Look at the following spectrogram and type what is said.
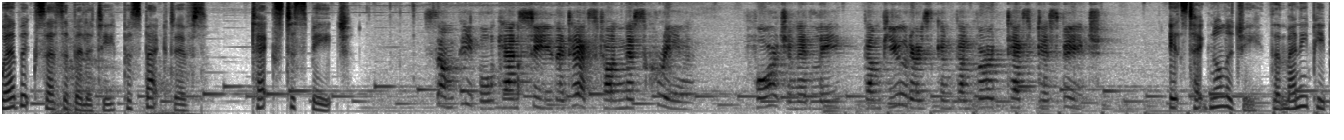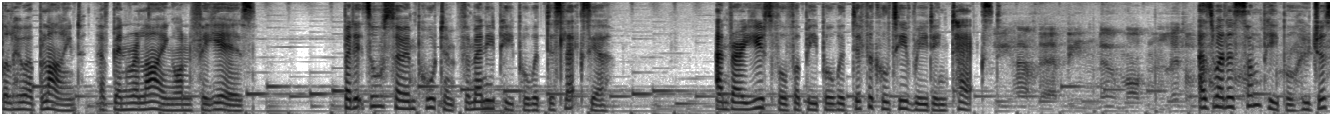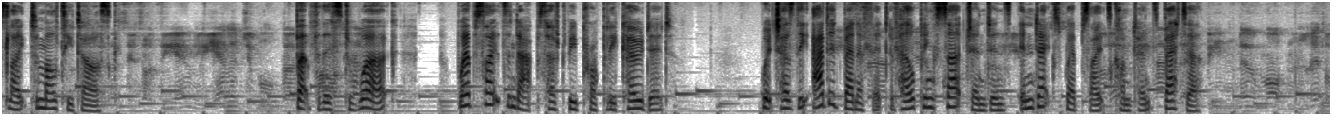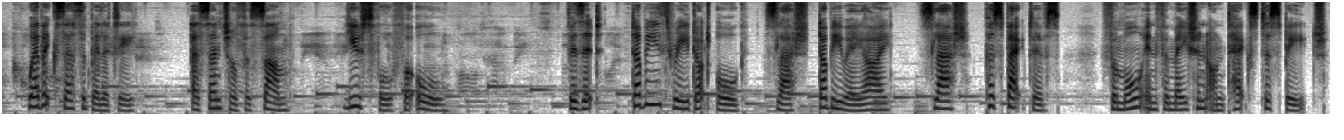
Web Accessibility Perspectives Text to Speech. Some people can see the text on the screen. Fortunately, computers can convert text to speech. It's technology that many people who are blind have been relying on for years. But it's also important for many people with dyslexia and very useful for people with difficulty reading text, as well as some people who just like to multitask. But for this to work, websites and apps have to be properly coded, which has the added benefit of helping search engines index websites' contents better. Web accessibility, essential for some, useful for all. Visit w3.org slash WAI slash perspectives for more information on text to speech.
